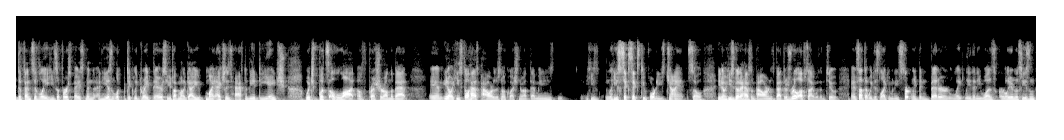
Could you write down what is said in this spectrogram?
defensively, he's a first baseman, and he hasn't looked particularly great there. So you're talking about a guy who might actually have to be a DH, which puts a lot of pressure on the bat. And you know he still has power. There's no question about that. I mean, he's he's he's six six two forty. He's giant, so you know he's going to have some power in his bat. There's real upside with him too, and it's not that we dislike him, and he's certainly been better lately than he was earlier in the season.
